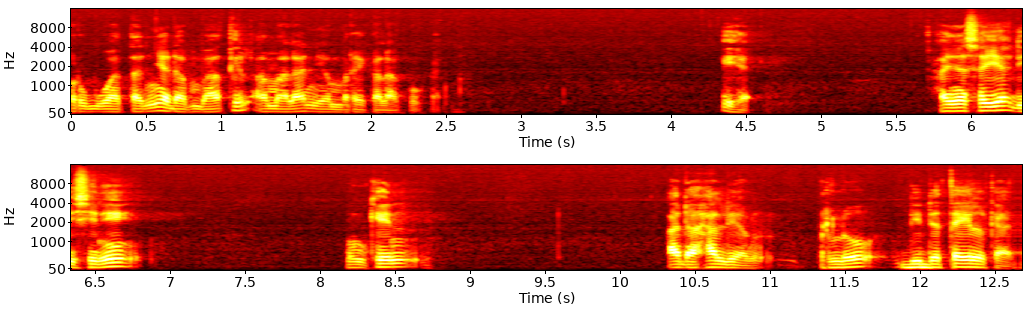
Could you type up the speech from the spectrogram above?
perbuatannya dan batil amalan yang mereka lakukan. Iya. Hanya saya di sini mungkin ada hal yang perlu didetailkan.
